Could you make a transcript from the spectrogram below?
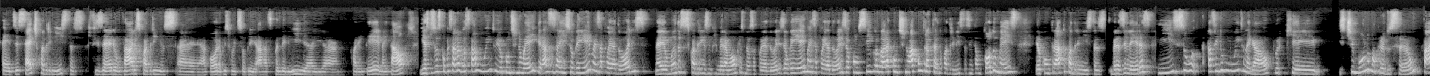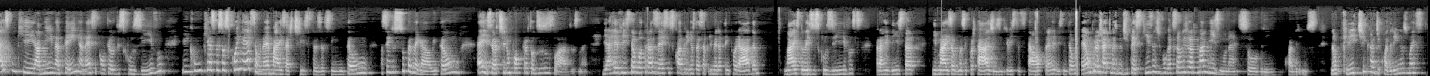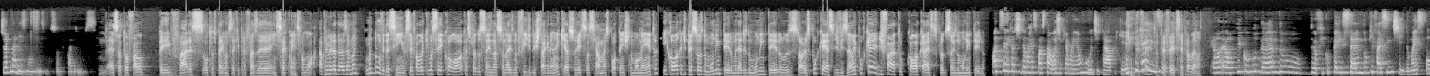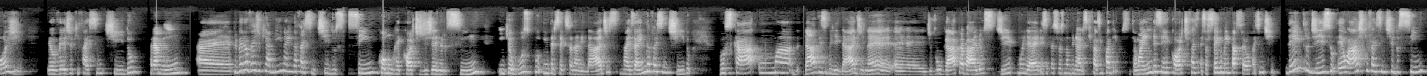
é, 17 quadrinistas, fizeram vários quadrinhos é, agora, principalmente sobre a pandemia e a quarentena e tal. E as pessoas começaram a gostar muito e eu continuei, graças a isso eu ganhei mais apoiadores, né? Eu mando esses quadrinhos em primeira mão para os meus apoiadores, eu ganhei mais apoiadores, eu consigo agora continuar contratando quadrinistas, então todo mês eu contrato quadrinistas brasileiras e isso está sendo muito legal porque estimula uma produção, faz com que a mina tenha né, esse conteúdo exclusivo e com que as pessoas conheçam, né, mais artistas, assim. Então, tá sendo super legal. Então, é isso, eu atiro um pouco para todos os lados, né. E a revista eu vou trazer esses quadrinhos dessa primeira temporada, mais dois exclusivos para a revista e mais algumas reportagens, entrevistas e tal para a revista. Então, é um projeto mesmo de pesquisa, divulgação e jornalismo, né, sobre quadrinhos. Não crítica de quadrinhos, mas jornalismo mesmo sobre quadrinhos. Essa tua fala peguei várias outras perguntas aqui para fazer em sequência. Vamos lá. A primeira delas é uma, uma dúvida, assim. Você falou que você coloca as produções nacionais no feed do Instagram, que é a sua rede social mais potente no momento, e coloca de pessoas do mundo inteiro, mulheres do mundo inteiro nos stories. Por que essa divisão e por que, de fato, colocar essas produções do mundo inteiro? Pode ser que eu te dê uma resposta hoje que amanhã eu mude, tá? Porque. Perfeito, é perfeito, sem problema. Eu, eu fico mudando, eu fico pensando o que faz sentido, mas hoje eu vejo que faz sentido para mim. É, primeiro, eu vejo que a mina ainda faz sentido, sim, como um recorte de gênero, sim, em que eu busco interseccionalidades, mas ainda faz sentido buscar uma dar visibilidade, né, é, divulgar trabalhos de mulheres e pessoas não binárias que fazem quadrinhos. Então, ainda esse recorte faz, essa segmentação faz sentido. Dentro disso, eu acho que faz sentido sim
